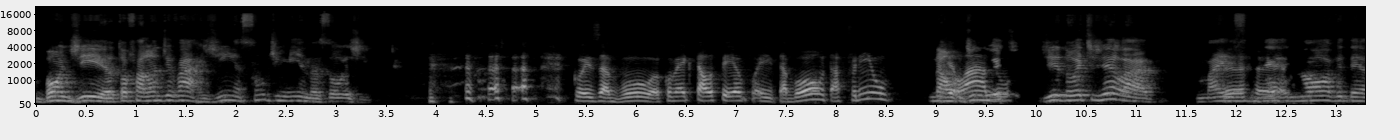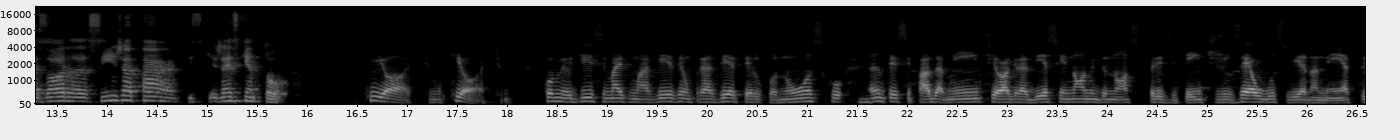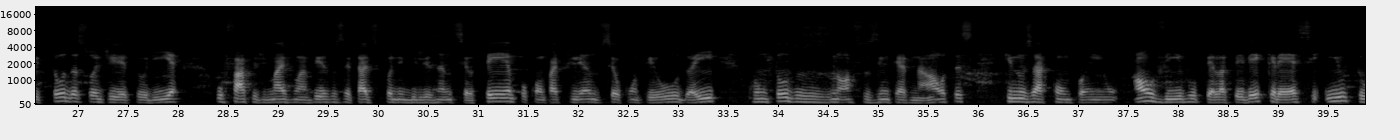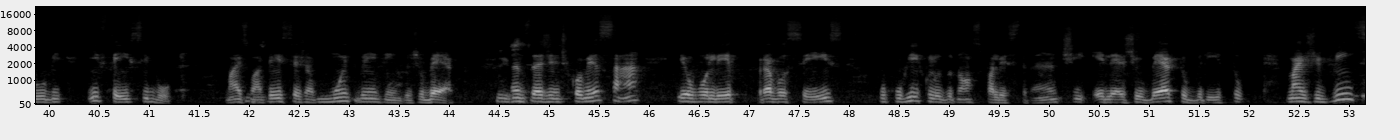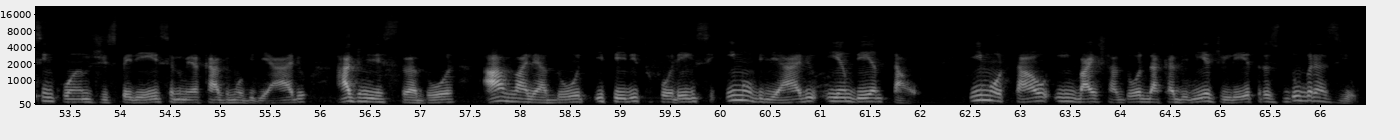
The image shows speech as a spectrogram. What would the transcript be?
Bom dia, eu estou falando de Varginha, sul de Minas, hoje. Coisa boa. Como é que está o tempo aí? Tá bom? Tá frio? Não, gelado? De, noite, de noite gelado. Mas uhum. 9, 10 horas assim já tá, já esquentou. Que ótimo, que ótimo. Como eu disse mais uma vez, é um prazer tê-lo conosco. Hum. Antecipadamente, eu agradeço em nome do nosso presidente José Augusto Viana Neto e toda a sua diretoria o fato de mais uma vez você estar disponibilizando seu tempo, compartilhando seu conteúdo aí com todos os nossos internautas que nos acompanham ao vivo pela TV Cresce, YouTube e Facebook. Mais uma vez, seja muito bem-vindo, Gilberto. Isso. Antes da gente começar, eu vou ler para vocês o currículo do nosso palestrante. Ele é Gilberto Brito, mais de 25 anos de experiência no mercado imobiliário, administrador, avaliador e perito forense imobiliário e ambiental, imortal e embaixador da Academia de Letras do Brasil,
